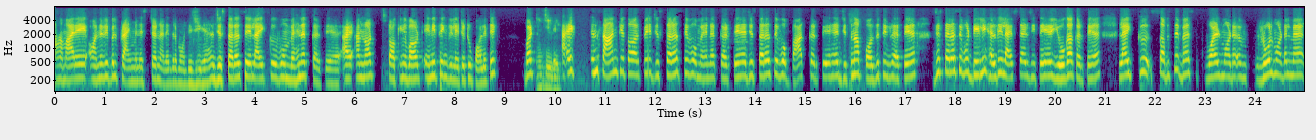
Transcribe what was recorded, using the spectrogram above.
हमारे honourable prime minister Narendra Modi ji हैं। जिस तरह से लाइक like, वो मेहनत करते हैं। I I am not talking about anything related to politics but एक इंसान के तौर पे जिस तरह से वो मेहनत करते हैं जिस तरह से वो बात करते हैं जितना पॉजिटिव रहते हैं जिस तरह से वो डेली हेल्दी लाइफस्टाइल जीते हैं योगा करते हैं लाइक like, सबसे best world model role model मैं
